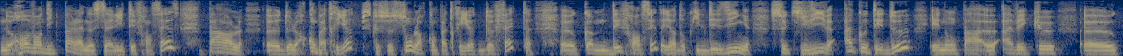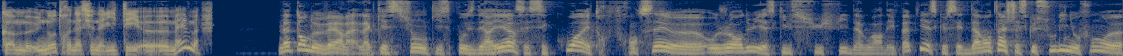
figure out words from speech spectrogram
ne revendiquent pas la nationalité française, parlent de leurs compatriotes, puisque ce sont leurs compatriotes de fait, comme des Français d'ailleurs, donc ils désignent ceux qui vivent à côté d'eux et non pas euh, avec eux euh, comme une autre nationalité euh, eux-mêmes. Nathan Devers, la, la question qui se pose derrière, c'est c'est quoi être français aujourd'hui? Est-ce qu'il suffit d'avoir des papiers? Est-ce que c'est davantage? C'est ce que souligne au fond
